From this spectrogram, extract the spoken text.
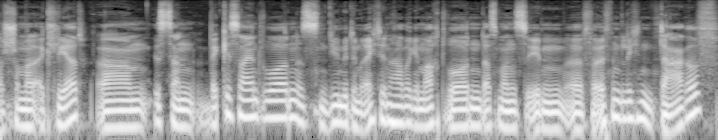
äh, schon mal erklärt. Ähm, ist dann weggesigned worden, ist ein Deal mit dem Rechteinhaber gemacht worden, dass man es eben äh, veröffentlichen darf.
